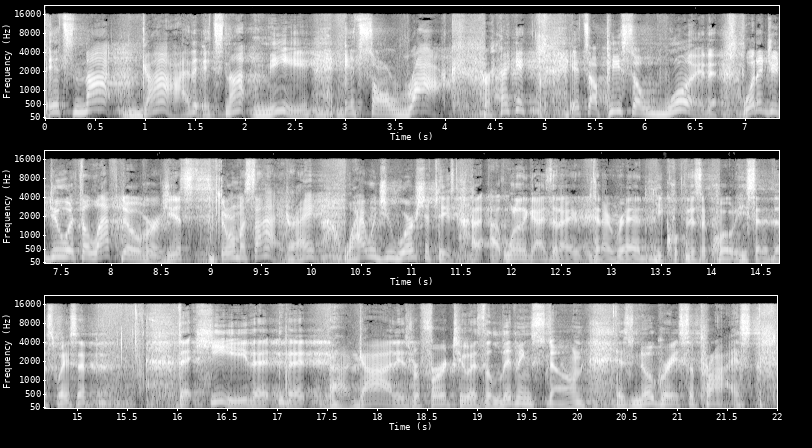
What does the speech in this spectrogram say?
It's not God, it's not me, it's a rock, right? It's a piece of wood. What did you do with the leftovers? You just threw them aside, right? Why would you worship these? I, I, one of the guys that I that I read, he, this is a quote. He said it this way: he said, That he, that, that uh, God is referred to as the living stone, is no great surprise.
